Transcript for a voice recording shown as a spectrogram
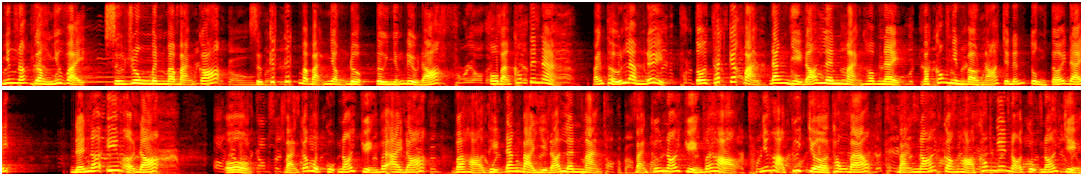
nhưng nó gần như vậy. Sự rùng mình mà bạn có, sự kích thích mà bạn nhận được từ những điều đó. Ồ, bạn không tin à? Bạn thử làm đi. Tôi thách các bạn đăng gì đó lên mạng hôm nay và không nhìn vào nó cho đến tuần tới đấy. Để nó im ở đó Ồ, bạn có một cuộc nói chuyện với ai đó và họ thì đăng bài gì đó lên mạng. Bạn cứ nói chuyện với họ, nhưng họ cứ chờ thông báo. Bạn nói còn họ không nghe nổi cuộc nói chuyện.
